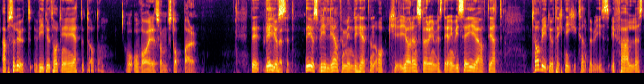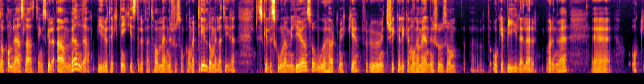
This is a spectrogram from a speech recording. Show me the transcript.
Absolut, videotolkning är ett av dem. Och, och vad är det som stoppar? Det, det, är just, det är just viljan för myndigheten och göra en större investering. Vi säger ju alltid att Ta videoteknik exempelvis. Ifall Stockholm läns landsting skulle använda videoteknik istället för att ha människor som kommer till dem hela tiden. Det skulle skona miljön så oerhört mycket. För du behöver inte skicka lika många människor som eh, åker bil eller vad det nu är. Eh, och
